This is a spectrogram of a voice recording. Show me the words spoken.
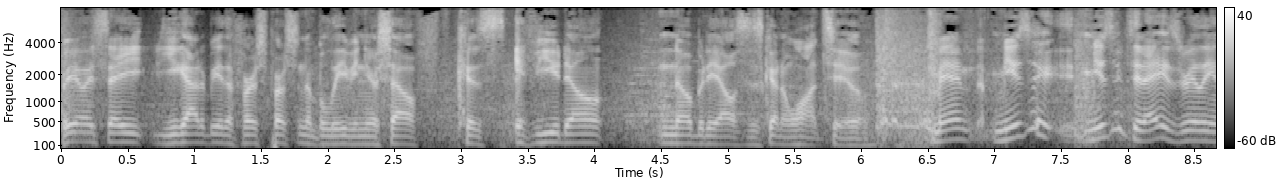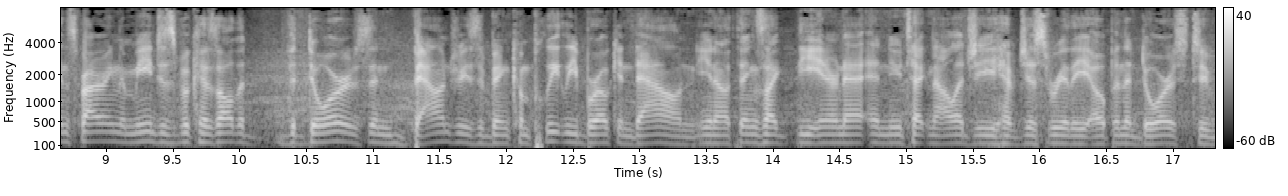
We always say you got to be the first person to believe in yourself because if you don't, nobody else is gonna want to. Man, music music today is really inspiring to me just because all the the doors and boundaries have been completely broken down. You know, things like the internet and new technology have just really opened the doors to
